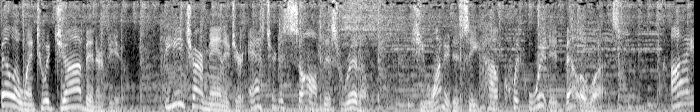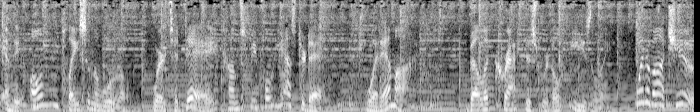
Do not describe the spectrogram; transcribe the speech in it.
Bella went to a job interview. The HR manager asked her to solve this riddle. She wanted to see how quick witted Bella was. I am the only place in the world where today comes before yesterday. What am I? Bella cracked this riddle easily. What about you?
